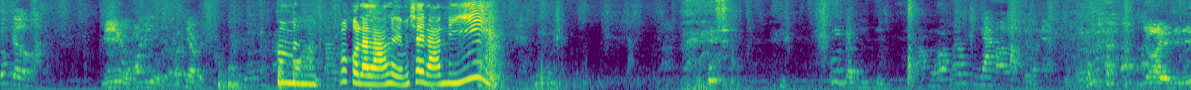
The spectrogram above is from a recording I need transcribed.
รูปเดิมอะมีอยู่ครับมีอยู่เดี๋ยวมาเทียบเลยก็มันก็คนละร้านเลยไม่ใช่ร้านนี้ ไม่ต้องกินยานอนหลับเลยวันเนี้ย ย่อยเลยทีนี้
